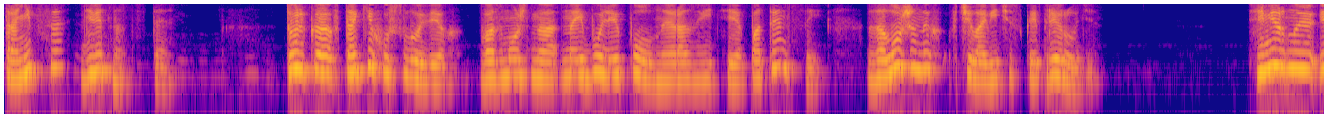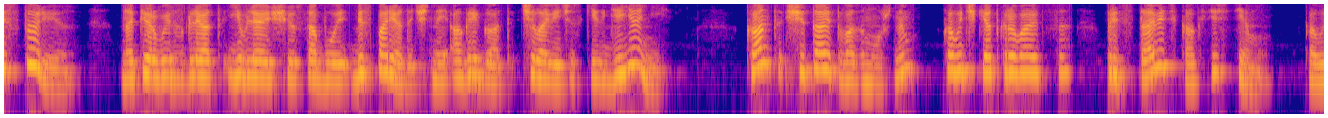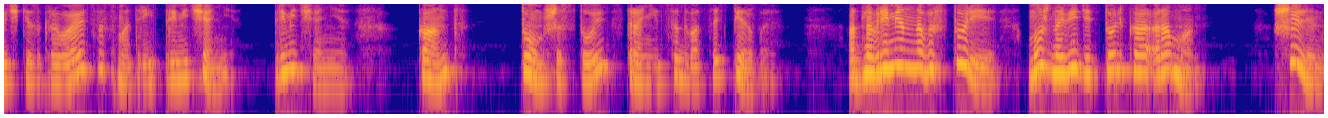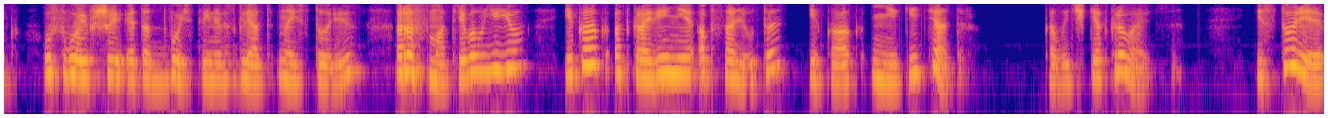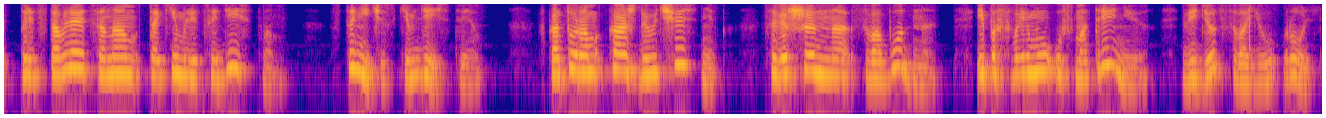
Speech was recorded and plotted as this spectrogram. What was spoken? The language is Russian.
Страница 19. Только в таких условиях возможно наиболее полное развитие потенций, заложенных в человеческой природе. Всемирную историю, на первый взгляд являющую собой беспорядочный агрегат человеческих деяний, Кант считает возможным, кавычки открываются, представить как систему, кавычки закрываются, смотри примечание. Примечание. Кант, том 6, страница 21. Одновременно в истории можно видеть только роман. Шиллинг, усвоивший этот двойственный взгляд на историю, рассматривал ее и как откровение абсолюта, и как некий театр. Кавычки открываются. История представляется нам таким лицедейством, сценическим действием, котором каждый участник совершенно свободно и по своему усмотрению ведет свою роль.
